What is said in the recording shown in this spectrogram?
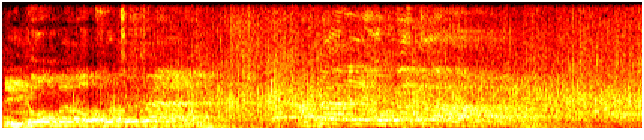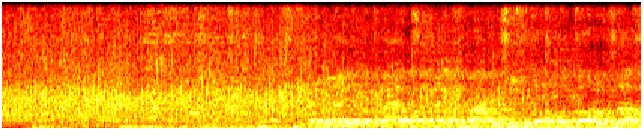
The gold medal for Japan, Akane Okata. We hebben vrij als gelijk gemaakt. Het al op het podium staan.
